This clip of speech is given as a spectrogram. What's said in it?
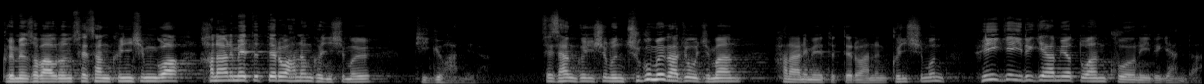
그러면서 바울은 세상 근심과 하나님의 뜻대로 하는 근심을 비교합니다. 세상 근심은 죽음을 가져오지만 하나님의 뜻대로 하는 근심은 회개에 이르게 하며 또한 구원에 이르게 한다.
